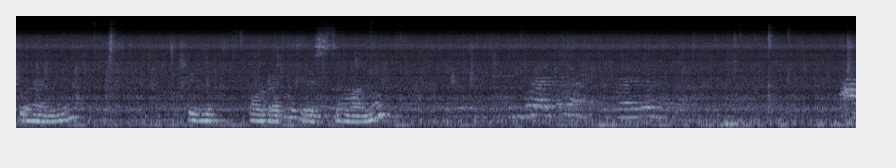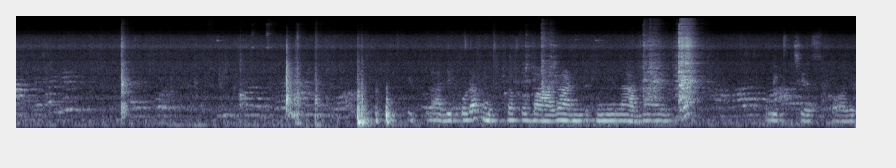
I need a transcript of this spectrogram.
చూడండి. చిల్లీ పౌడర్ అయితే వేస్తున్నాను. అది కూడా ముక్కకు బాగా అంటుకునేలాగా అయితే మిక్స్ చేసుకోవాలి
